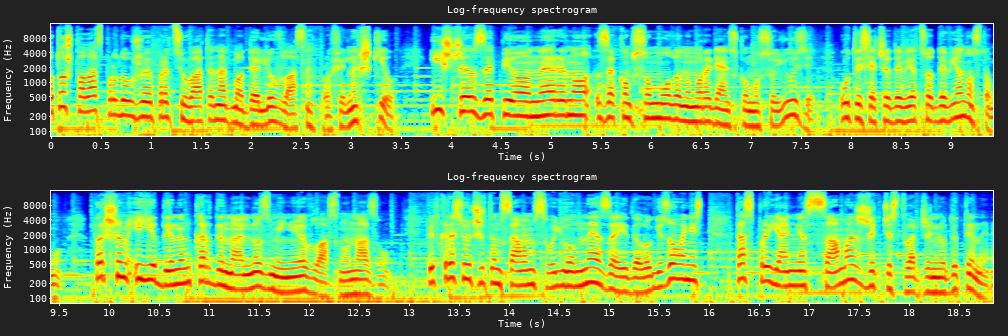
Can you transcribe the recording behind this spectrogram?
Отож, палац продовжує працювати над моделлю власних профільних шкіл. І ще в запіонерено закомсомоленому радянському союзі у 1990-му першим і єдиним кардинально змінює власну назву, підкреслюючи тим самим свою незаідеологізованість та сприяння саме життєствердженню дитини.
